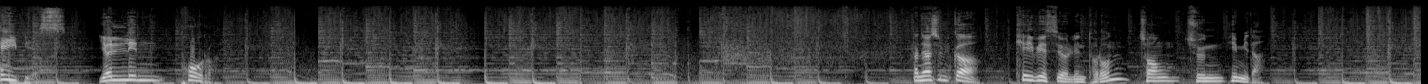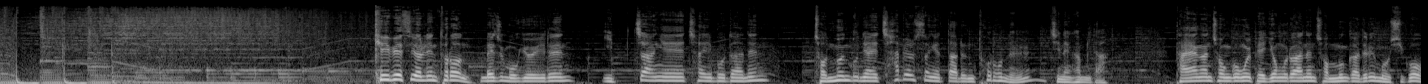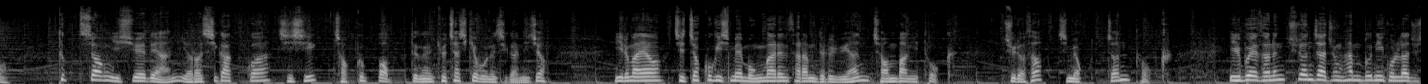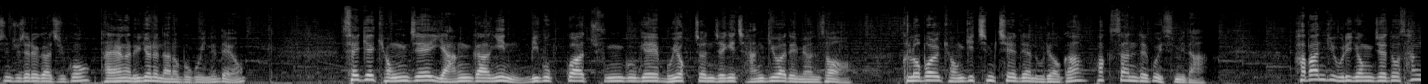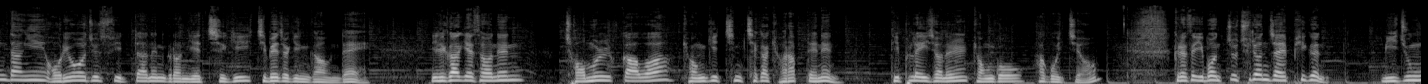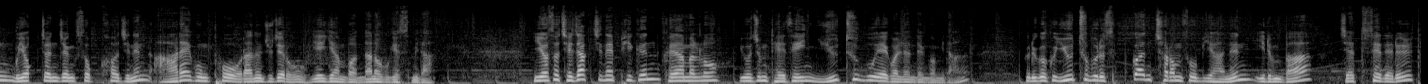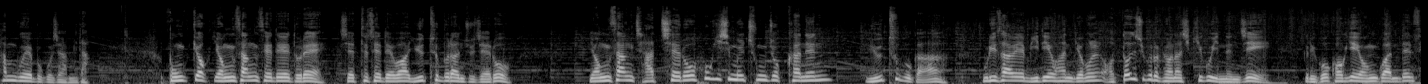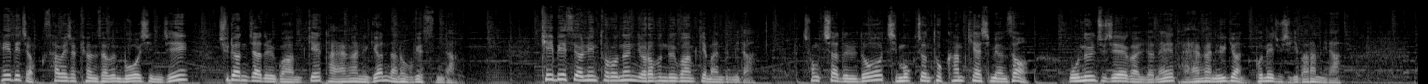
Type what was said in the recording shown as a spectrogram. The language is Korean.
KBS 열린 토론 안녕하십니까. KBS 열린 토론 정준희입니다. KBS 열린 토론 매주 목요일은 입장의 차이보다는 전문 분야의 차별성에 따른 토론을 진행합니다. 다양한 전공을 배경으로 하는 전문가들을 모시고 특정 이슈에 대한 여러 시각과 지식, 접근법 등을 교차시켜보는 시간이죠. 이름하여 지적 호기심에 목마른 사람들을 위한 전방위 토크, 줄여서 지목전 토크. 일부에서는 출연자 중 한 분이 골라주신 주제를 가지고 다양한 의견을 나눠보고 있는데요. 세계 경제의 양강인 미국과 중국의 무역 전쟁이 장기화되면서 글로벌 경기 침체에 대한 우려가 확산되고 있습니다. 하반기 우리 경제도 상당히 어려워질 수 있다는 그런 예측이 지배적인 가운데 일각에서는 저물가와 경기 침체가 결합되는 디플레이션을 경고하고 있죠. 그래서 이번 주 출연자의 픽은 미중 무역 전쟁 속 커지는 아래 공포라는 주제로 얘기 한번 나눠보겠습니다. 이어서 제작진의 픽은 그야말로 요즘 대세인 유튜브에 관련된 겁니다. 그리고 그 유튜브를 습관처럼 소비하는 이른바 Z세대를 탐구해보고자 합니다. 본격 영상 세대의 도래 Z세대와 유튜브란 주제로 영상 자체로 호기심을 충족하는 유튜브가 우리 사회 미디어 환경을 어떤 식으로 변화시키고 있는지 그리고 거기에 연관된 세대적, 사회적 현상은 무엇인지 출연자들과 함께 다양한 의견 나눠보겠습니다. KBS 열린 토론은 여러분들과 함께 만듭니다. 청취자들도 지목전 토크 함께 하시면서 오늘 주제에 관련해 다양한 의견 보내주시기 바랍니다.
